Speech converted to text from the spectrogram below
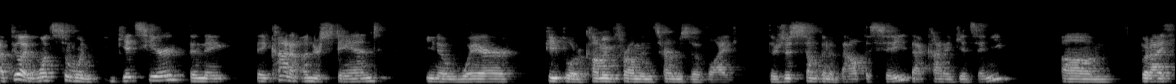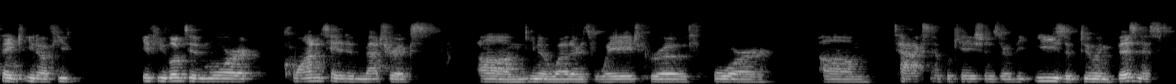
I feel like once someone gets here, then they they kind of understand you know where people are coming from in terms of like there's just something about the city that kind of gets in you um, but i think you know if you if you looked at more quantitative metrics um, you know whether it's wage growth or um, tax implications or the ease of doing business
